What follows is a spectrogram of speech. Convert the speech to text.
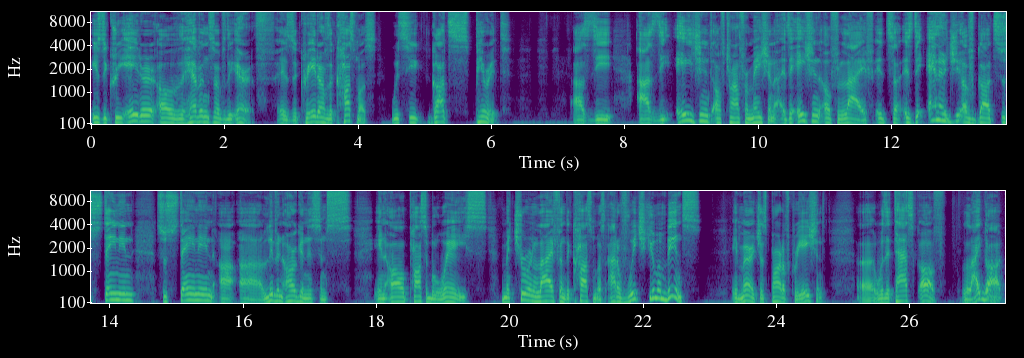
is the creator of the heavens of the earth, is the creator of the cosmos. We see God's spirit as the as the agent of transformation, as the agent of life. It's uh, is the energy of God sustaining sustaining uh, uh, living organisms in all possible ways, maturing life in the cosmos, out of which human beings emerge as part of creation, uh, with the task of like God,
